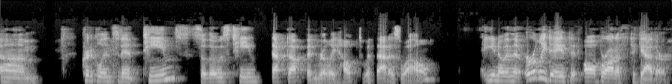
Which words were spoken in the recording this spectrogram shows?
um, critical incident teams. So those teams stepped up and really helped with that as well. You know, in the early days, it all brought us together.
